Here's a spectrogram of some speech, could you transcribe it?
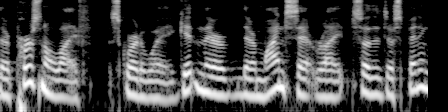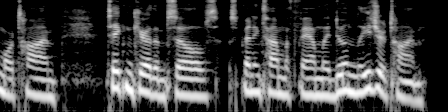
their personal life squared away, getting their their mindset right, so that they're spending more time taking care of themselves, spending time with family, doing leisure time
